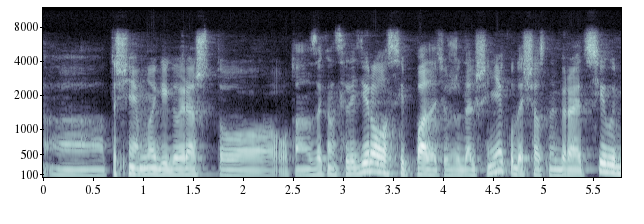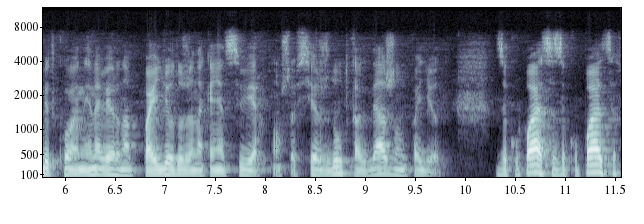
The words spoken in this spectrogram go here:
а, точнее многие говорят, что вот она законсолидировалась и падать уже дальше некуда. Сейчас набирает силы биткоин и, наверное, пойдет уже наконец вверх, потому что все ждут, когда же он пойдет. Закупается, закупается,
